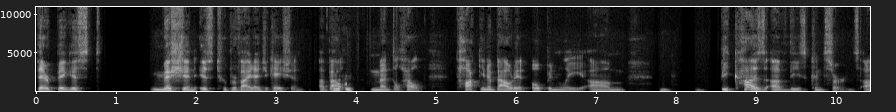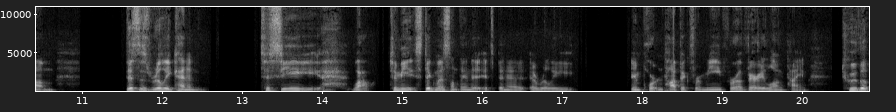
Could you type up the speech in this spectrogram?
their biggest mission is to provide education about mm-hmm. mental health, talking about it openly um, because of these concerns. Um, this is really kind of to see, wow, to me, stigma is something that it's been a, a really important topic for me for a very long time, to the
